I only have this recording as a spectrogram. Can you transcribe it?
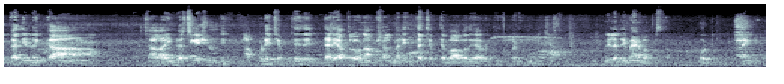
ఇంకా దీనిలో ఇంకా చాలా ఇన్వెస్టిగేషన్ ఉంది. అప్పుడే చెప్తే దర్యాప్తులో ఉన్న అంశాలు మరింత చెప్తే బాగోదు కాబట్టి ఇప్పటికీ వీళ్ళని రిమాండ్ పంపిస్తాం. కోర్టు థ్యాంక్ యూ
